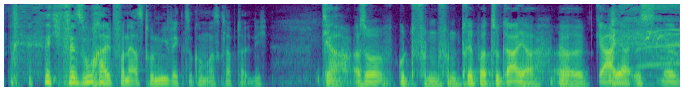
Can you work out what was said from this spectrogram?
ich versuche halt von der Astronomie wegzukommen, aber es klappt halt nicht. Ja, also gut, von, von Tripper zu Gaia. Ja. Äh, Gaia ist eine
